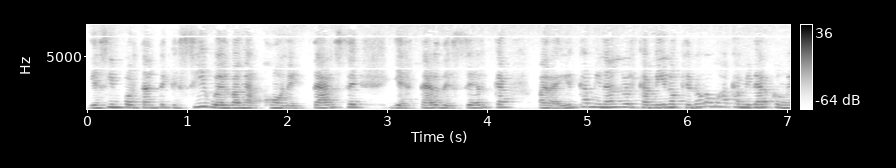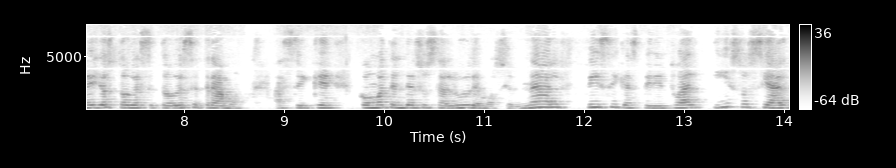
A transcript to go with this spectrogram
Y es importante que sí vuelvan a conectarse y a estar de cerca para ir caminando el camino, que no vamos a caminar con ellos todo ese, todo ese tramo. Así que cómo atender su salud emocional, física, espiritual y social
